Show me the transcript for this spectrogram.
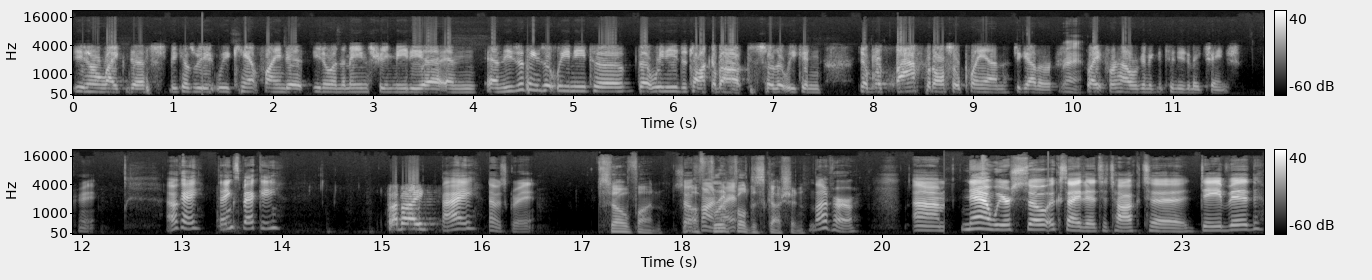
you know, like this because we, we can't find it, you know, in the mainstream media. And, and these are things that we need to that we need to talk about so that we can, you know, both laugh but also plan together, Right. right, for how we're going to continue to make change. Great. Okay. Thanks, Becky. Bye bye. Bye. That was great. So fun. So a fun, right? fruitful discussion. Love her. Um, now we are so excited to talk to David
